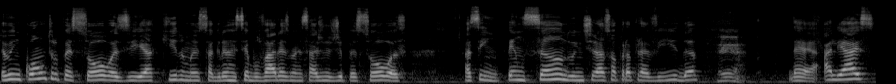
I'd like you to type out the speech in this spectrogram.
eu encontro pessoas e aqui no meu Instagram recebo várias mensagens de pessoas assim, pensando em tirar sua própria vida. é. É, aliás,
